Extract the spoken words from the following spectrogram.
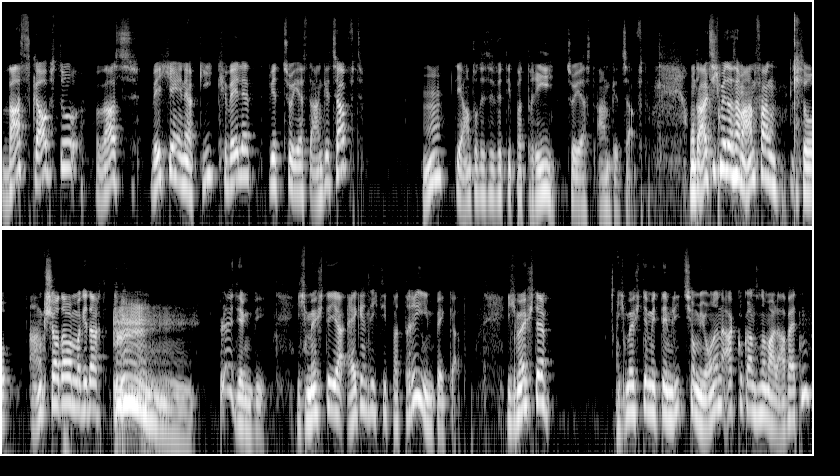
Was glaubst du, was, welche Energiequelle wird zuerst angezapft? Hm? Die Antwort ist, es wird die Batterie zuerst angezapft. Und als ich mir das am Anfang so angeschaut habe, habe ich mir gedacht, blöd irgendwie. Ich möchte ja eigentlich die Batterie im Backup. Ich möchte, ich möchte mit dem Lithium-Ionen-Akku ganz normal arbeiten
